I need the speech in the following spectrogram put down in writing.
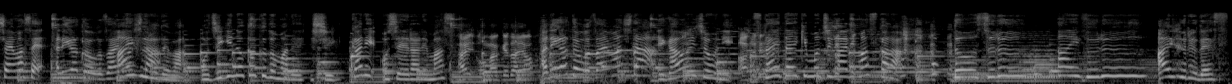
しゃいませ。ありがとうございました。アイフルではお辞儀の角度までしっかり教えられます。はいおまけだよ。ありがとうございました。笑顔以上に伝えたい気持ちがありますから。どうする？アイフル。アイフルです。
